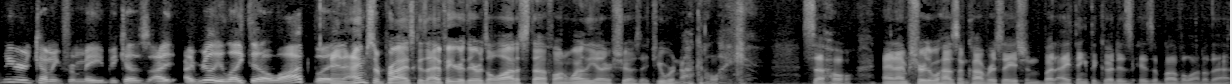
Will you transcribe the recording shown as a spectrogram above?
weird coming from me because I I really liked it a lot, but And I'm surprised because I figured there was a lot of stuff on one of the other shows that you were not going to like. So, and I'm sure we'll have some conversation, but I think the good is, is above a lot of that.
